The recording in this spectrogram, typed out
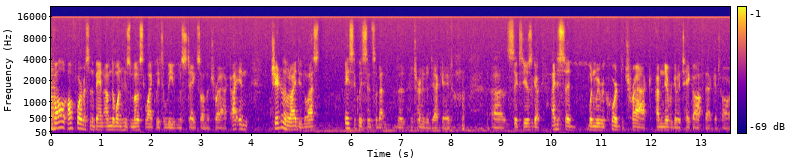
Of all, all four of us in the band, I'm the one who's most likely to leave mistakes on the track. I, and generally what I do, the last, basically since about the, the turn of the decade, uh, six years ago, I just said, when we record the track, I'm never going to take off that guitar.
